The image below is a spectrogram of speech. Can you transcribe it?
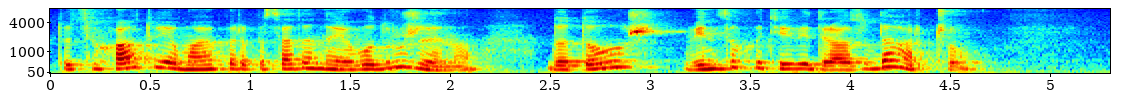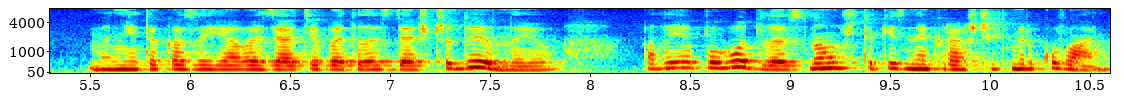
то цю хату я маю переписати на його дружину. До того ж, він захотів відразу дарчу. Мені така заява зятя видалась дещо дивною, але я погодилась знову ж таки з найкращих міркувань.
